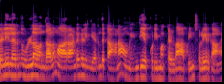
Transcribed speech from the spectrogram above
வெளியில இருந்து உள்ள வந்தாலும் ஆறு ஆண்டுகள் இங்க இருந்துட்டாங்கன்னா அவங்க இந்திய குடிமக்கள் தான் அப்படின்னு சொல்லியிருக்காங்க.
